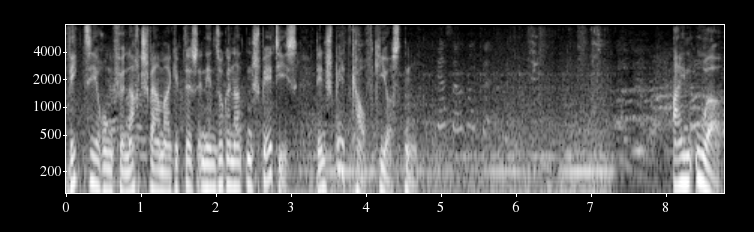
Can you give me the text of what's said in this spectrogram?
Wegzehrung für Nachtschwärmer gibt es in den sogenannten Spätis, den Spätkaufkiosken. 1 Uhr.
